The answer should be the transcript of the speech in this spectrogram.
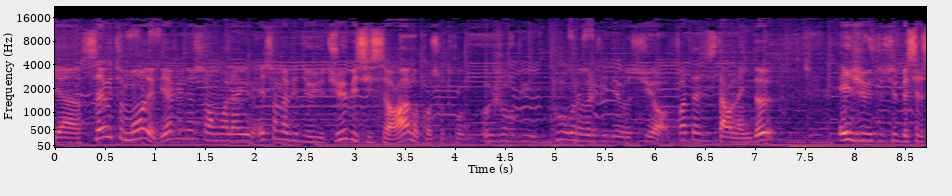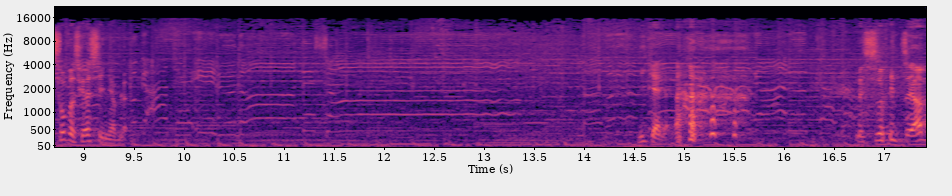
bien, salut tout le monde et bienvenue sur mon live et sur ma vidéo YouTube, ici Sora, donc on se retrouve aujourd'hui pour une nouvelle vidéo sur Fantasy Star Online 2 et je vais tout de suite baisser le son parce que là c'est ignoble. Nickel Le son était un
